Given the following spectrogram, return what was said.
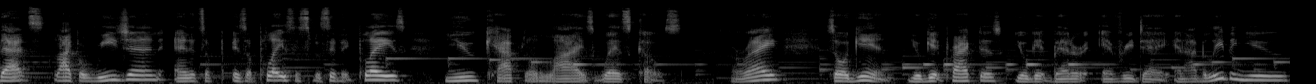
that's like a region and it's a is a place, a specific place, you capitalize west coast. All right? So again, you'll get practice, you'll get better every day. And I believe in you.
